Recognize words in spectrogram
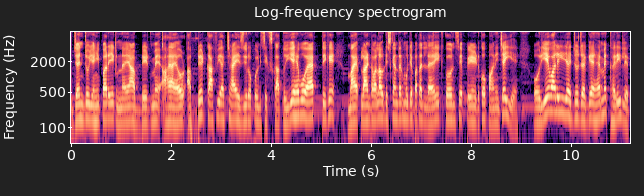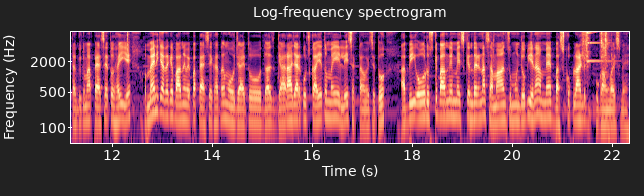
जन जो यहीं पर एक नया अपडेट में आया है, और अपडेट काफ़ी अच्छा है ज़ीरो पॉइंट सिक्स का। तो ये है वो ऐप देखे माई प्लांट वाला, और इसके अंदर मुझे पता चला है कि कौन से पेड़ को पानी चाहिए। और ये वाली जो जगह है, मैं खरीद लेता हूँ, क्योंकि मेरा पैसे तो है ही है। और मैं नहीं चाहता कि बाद में मेरे पास पैसे ख़त्म हो जाए तो दस ग्यारह हज़ार कुछ का है तो मैं ये ले सकता हूँ वैसे तो। अभी और उसके बाद में मैं इसके अंदर ना सामान सुमन जो भी है ना, मैं बस को प्लांट उगाऊँगा इसमें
